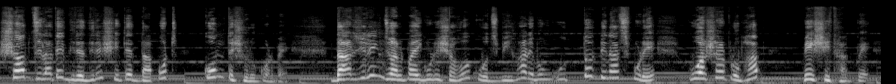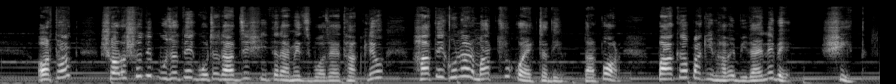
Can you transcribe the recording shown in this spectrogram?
সব জেলাতে ধীরে ধীরে শীতের দাপট কমতে শুরু করবে। দার্জিলিং, জলপাইগুড়ি সহ কোচবিহার এবং উত্তর দিনাজপুরে কুয়াশার প্রভাব বেশি থাকবে। অর্থাৎ সরস্বতী পুজোতে গোটা রাজ্যে শীতের আমেজ বজায় থাকলেও হাতে গোনার মাত্র কয়েকটা দিন। তারপর পাকাপাকিভাবে বিদায় নেবে শীত।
